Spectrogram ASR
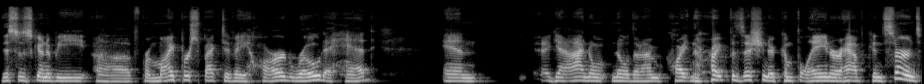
this is going to be, uh, from my perspective, a hard road ahead. And again, I don't know that I'm quite in the right position to complain or have concerns,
